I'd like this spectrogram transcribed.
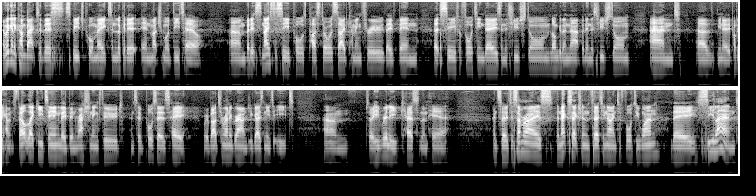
Now, we're going to come back to this speech Paul makes and look at it in much more detail. Um, but it's nice to see Paul's pastoral side coming through. They've been at sea for 14 days in this huge storm, longer than that, but in this huge storm. And, uh, you know, they probably haven't felt like eating. They've been rationing food. And so Paul says, hey, we're about to run aground. You guys need to eat. Um, so he really cares for them here. And so to summarize the next section, 39 to 41, they see land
